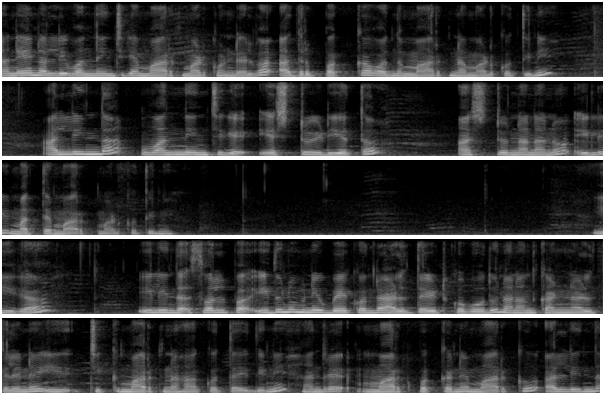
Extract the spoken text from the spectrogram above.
ನಾನೇನಲ್ಲಿ ಒಂದು ಇಂಚಿಗೆ ಮಾರ್ಕ್ ಮಾಡಿಕೊಂಡೆ ಅಲ್ವಾ? ಅದ್ರ ಪಕ್ಕ ಒಂದು ಮಾರ್ಕ್ನ ಮಾಡ್ಕೋತೀನಿ. ಅಲ್ಲಿಂದ ಒಂದು ಇಂಚಿಗೆ ಎಷ್ಟು ಹಿಡಿಯುತ್ತೋ ಅಷ್ಟನ್ನು ನಾನು ಇಲ್ಲಿ ಮತ್ತೆ ಮಾರ್ಕ್ ಮಾಡ್ಕೋತೀನಿ. ಈಗ ಇಲ್ಲಿಂದ ಸ್ವಲ್ಪ ಇದನ್ನು ನೀವು ಬೇಕು ಅಂದರೆ ಅಳತೆ ಇಟ್ಕೋಬೋದು. ನಾನೊಂದು ಕಣ್ಣು ಅಳತೆಲೇ ಈ ಚಿಕ್ಕ ಮಾರ್ಕ್ನ ಹಾಕೋತಾ ಇದ್ದೀನಿ. ಅಂದರೆ ಮಾರ್ಕ್ ಪಕ್ಕನೇ ಮಾರ್ಕು ಅಲ್ಲಿಂದ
